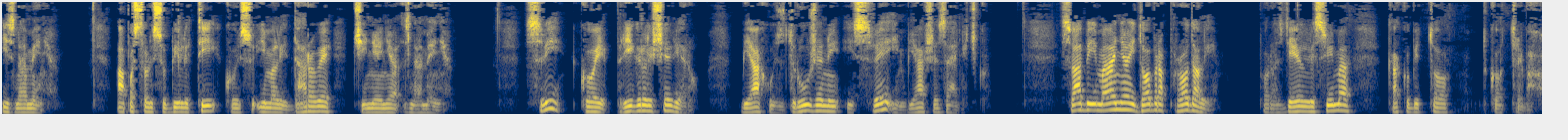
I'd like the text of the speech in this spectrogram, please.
i znamenja. Apostoli su bili ti koji su imali darove činjenja znamenja. Svi koji prigrliše vjeru, bjahu združeni i sve im bjaše zajedničko. Sva bi imanja i dobra prodali, porazdijelili svima kako bi to tko trebao.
